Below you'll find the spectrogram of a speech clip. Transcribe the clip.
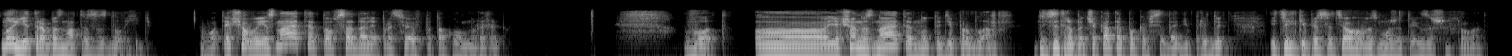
ну її треба знати заздалегідь. От. Якщо ви її знаєте, то все далі працює в потоковому режимі. От. О, якщо не знаєте, ну тоді проблема. Тоді треба чекати, поки всі дані прийдуть, і тільки після цього ви зможете їх зашифрувати.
